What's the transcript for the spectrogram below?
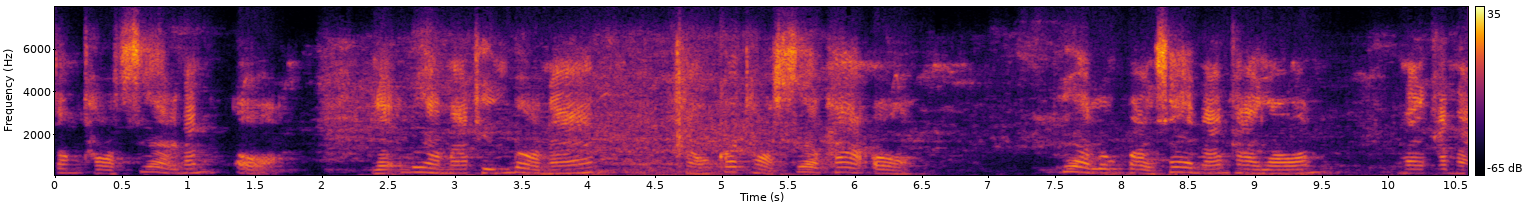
ต้องถอดเสื้อนั้นออก และเมื่อมาถึงบ่อน้ำเขาก็ถอดเสื้อผ้าออก เพื่อลงไปแช่น้ำคลายร้อน ในขณะ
